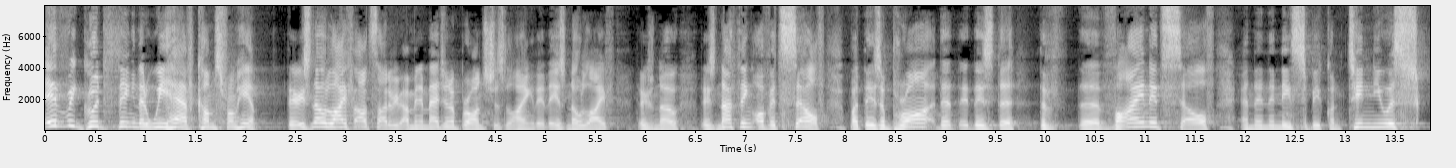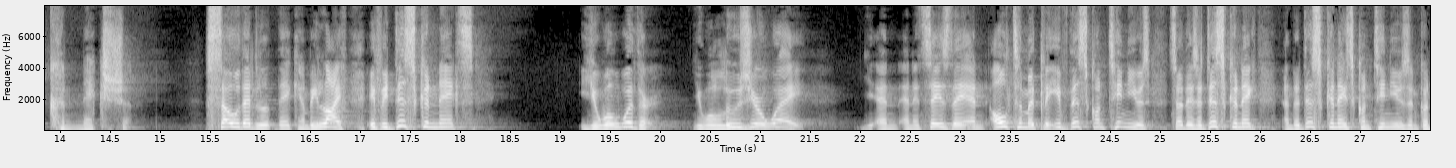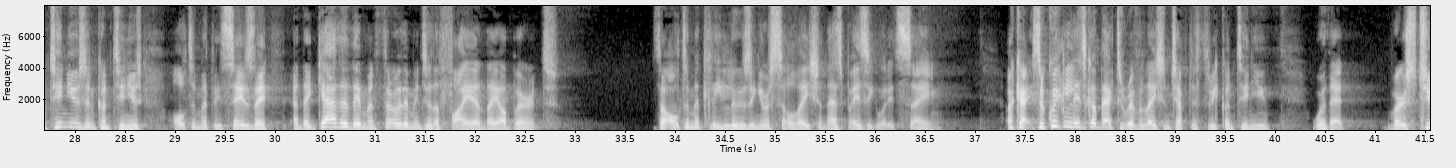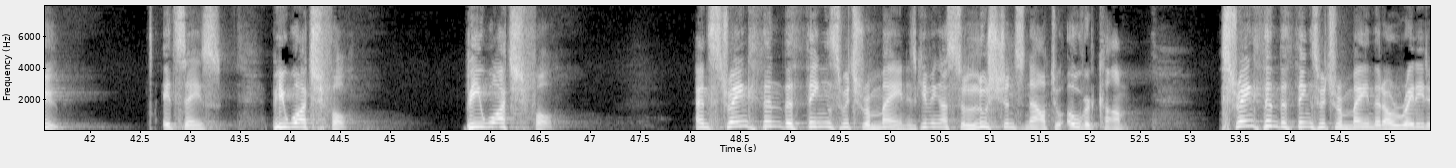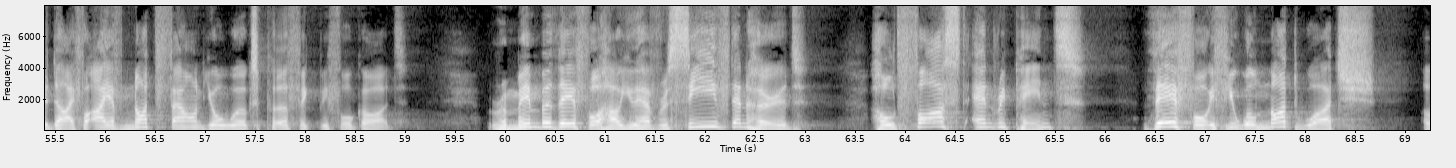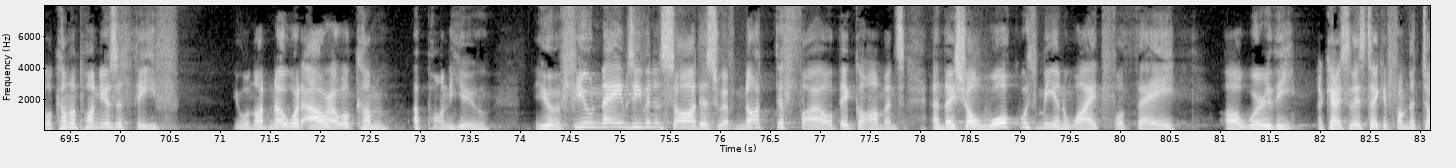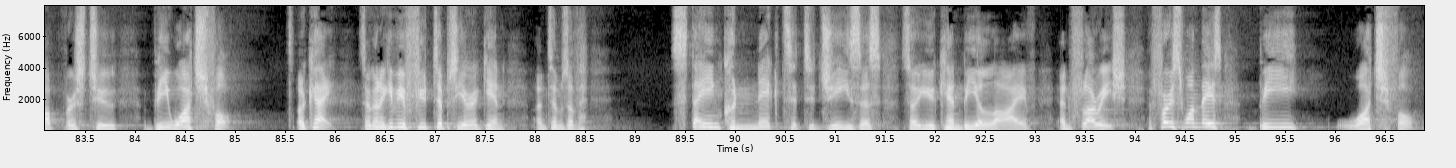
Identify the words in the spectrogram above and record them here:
every good thing that we have comes from him. There is no life outside of him. I mean, imagine a branch just lying there. There's no life. There's no, there's nothing of itself, but there's a branch, there's the, the, the vine itself, and then there needs to be a continuous connection so that there can be life. If it disconnects, you will wither. You will lose your way. And, and it says there, and ultimately, if this continues, so there's a disconnect, and the disconnect continues and continues and continues, ultimately says there, and they gather them and throw them into the fire and they are burnt. So ultimately, losing your salvation. That's basically what it's saying. Okay, so quickly, let's go back to Revelation chapter 3, continue with that. Verse 2. It says, Be watchful, be watchful, and strengthen the things which remain. Is giving us solutions now to overcome. Strengthen the things which remain that are ready to die, for I have not found your works perfect before God. Remember therefore how you have received and heard, hold fast and repent. Therefore, if you will not watch, I will come upon you as a thief. You will not know what hour I will come upon you. You have a few names, even in Sardis, who have not defiled their garments, and they shall walk with me in white, for they are worthy. Okay, so let's take it from the top, verse 2. Be watchful. Okay, so I'm going to give you a few tips here again in terms of staying connected to Jesus so you can be alive and flourish. The first one there is be watchful.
